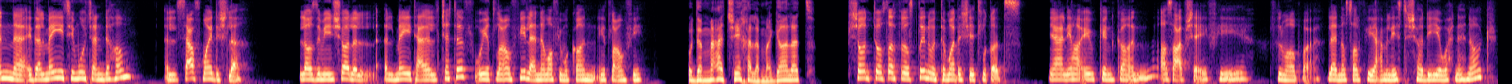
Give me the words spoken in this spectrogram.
إن إذا الميت يموت عندهم السعف ما يدش له. لازم ينشال ال- الميت على الكتف ويطلعون فيه لأنه ما في مكان يطلعون فيه. ودمعت شيخة لما قالت شلون توصل فلسطين وأنت ما دشيت القدس؟ يعني هاي يمكن كان أصعب شيء في في الموضوع لأنه صار في عملية استشهادية وإحنا هناك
